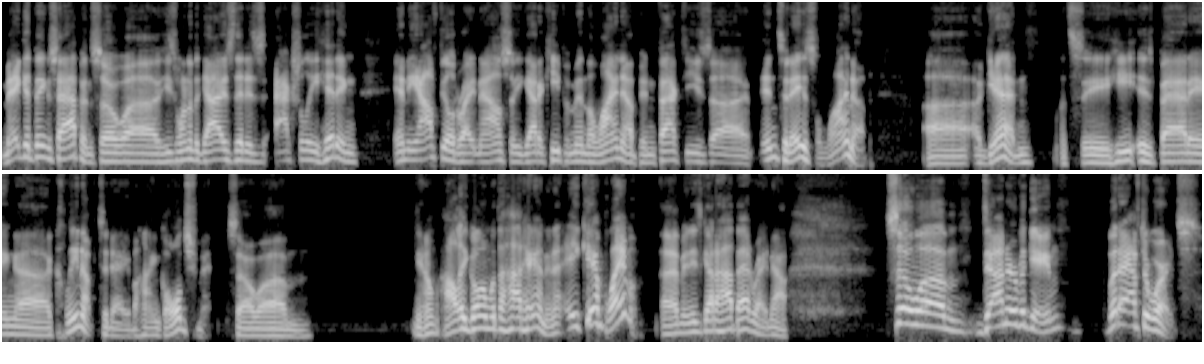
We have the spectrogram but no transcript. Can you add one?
making things happen. So uh, he's one of the guys that is actually hitting in the outfield right now. So you got to keep him in the lineup. In fact, he's uh, in today's lineup uh, again. Let's see. He is batting uh, cleanup today behind Goldschmidt. So um, you know, Ollie going with the hot hand, and you can't blame him. I mean, he's got a hot bat right now. So um, downer of a game, but afterwards,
